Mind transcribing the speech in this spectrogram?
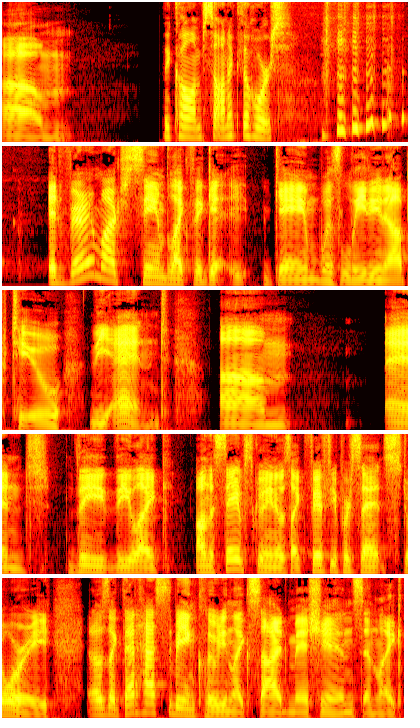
um They call him Sonic the Horse. It very much seemed like the ga- game was leading up to the end. Um and the the like on the save screen it was like 50% story. And i was like that has to be including like side missions and like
